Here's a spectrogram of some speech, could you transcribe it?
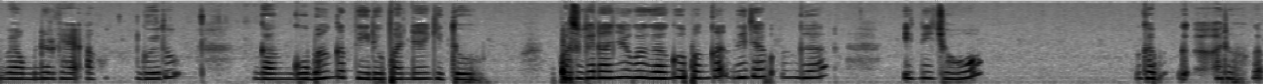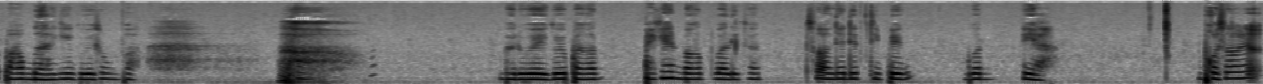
memang bener kayak aku gue tuh ganggu banget di hidupannya gitu. Pas gue nanya gue ganggu apa enggak? Dia jawab enggak. Ini cowok gak, gak aduh gak paham lagi gue sumpah. By the way gue banget pengen banget balikan. Soalnya dia tipe bukan iya. Bukan soalnya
